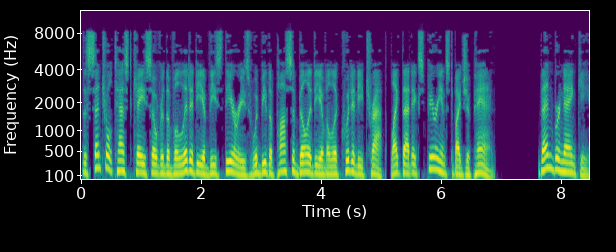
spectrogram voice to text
The central test case over the validity of these theories would be the possibility of a liquidity trap, like that experienced by Japan. Ben Bernanke,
